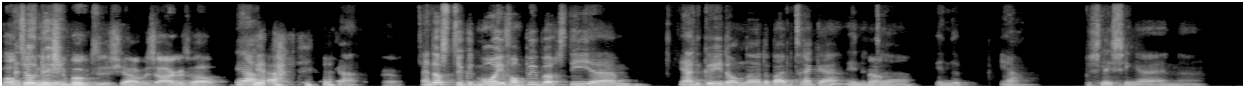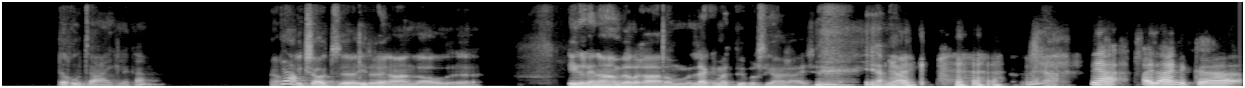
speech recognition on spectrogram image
Doe niks je- geboekt, dus ja, we zagen het wel. ja. Ja. Ja. Ja. En dat is natuurlijk het mooie van pubers. Die, ehm, ja, die kun je dan eh erbij betrekken hè? In, het, Ja. eh, in de ja, beslissingen en eh, de route eigenlijk. Hè? Ja. Ja. Ik zou het eh, iedereen, aan wel, eh, iedereen aan willen raden om lekker met pubers te gaan reizen. ja. Ja. Kijk. Ja. ja, uiteindelijk eh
